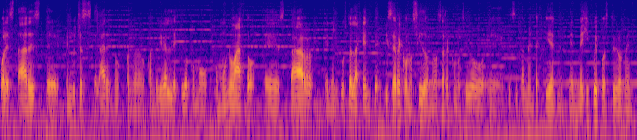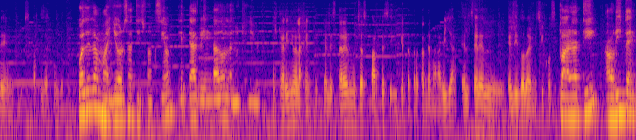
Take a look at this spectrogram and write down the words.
por estar este, en luchas estelares, ¿no? Cuando, cuando llega el elegido como, como un novato, eh, estar en el gusto de la gente y ser reconocido, ¿no? Ser reconocido eh, principalmente aquí en, en México y posteriormente en muchas partes del mundo. ¿Cuál es la mayor satisfacción que te ha brindado la lucha libre? El cariño de la gente, el estar en muchas partes y que te tratan de maravilla, el ser el, el ídolo de mis hijos. Para ti, ahorita en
